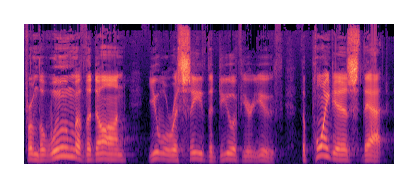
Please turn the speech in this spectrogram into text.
From the womb of the dawn, you will receive the dew of your youth. The point is that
